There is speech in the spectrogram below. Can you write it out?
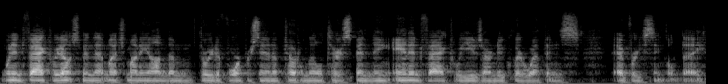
When in fact we don't spend that much money on them, three to four percent of total military spending, and in fact we use our nuclear weapons every single day.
